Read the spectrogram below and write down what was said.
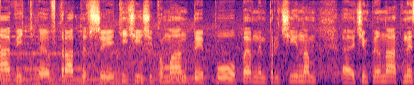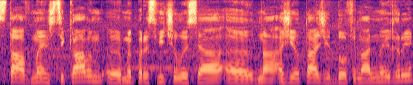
навіть е, втративши ті чи інші команди по певним причинам, е, чемпіонат не став менш цікавим. Е, Ми пересвідчилися на ажіотажі до фінальної гри.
